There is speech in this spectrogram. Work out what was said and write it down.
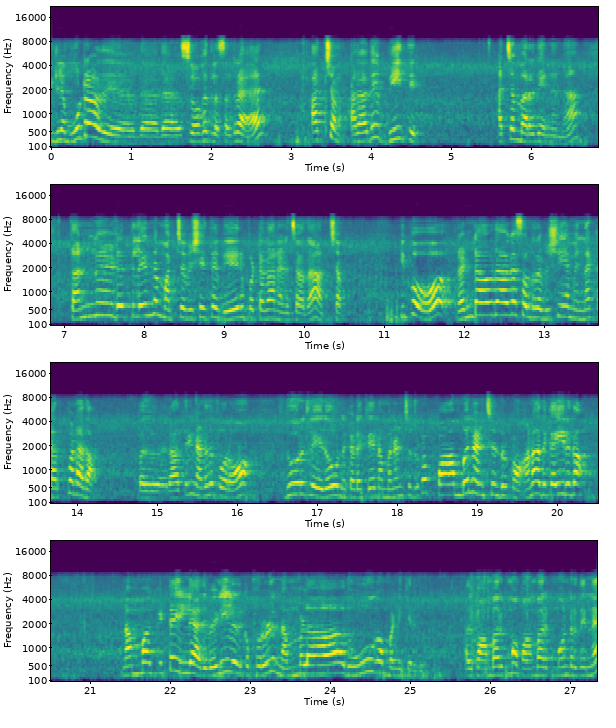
இதில் மூன்றாவது த ஸ்லோகத்தில் சொல்கிற அச்சம் அதாவது பீத்திர் அச்சம் வர்றது என்னென்னா தன்னிடத்துலேருந்து மற்ற விஷயத்தை வேறுபட்டதாக நினச்சாதான் அச்சம். இப்போது ரெண்டாவதாக சொல்கிற விஷயம் என்ன? கற்பனை தான். இப்போ ராத்திரி நடந்து போகிறோம் தூரத்தில் ஏதோ ஒன்று கிடக்கு நம்ம நினச்சிட்ருக்கோம் பாம்புன்னு நினச்சிட்டு இருக்கோம் ஆனால் அது கயிறு தான். நம்ம கிட்ட இல்லை அது வெளியில் இருக்க பொருள் நம்மளா அது ஊகம் பண்ணிக்கிறது. அது பாம்பாக இருக்குமோ பாம்பாக இருக்குமோன்றது என்ன?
